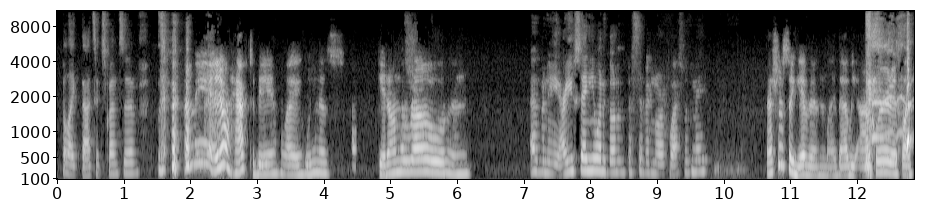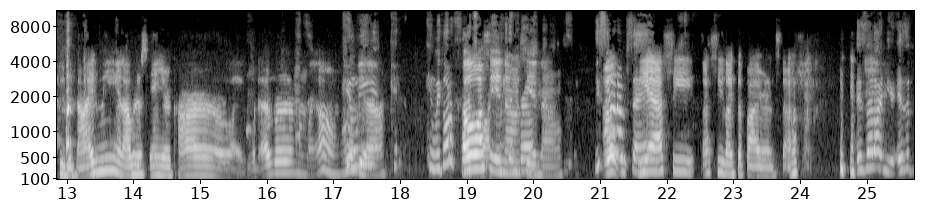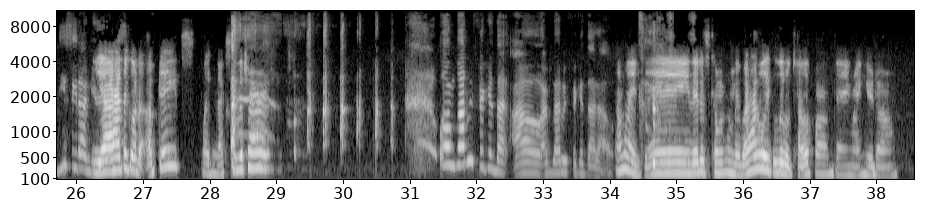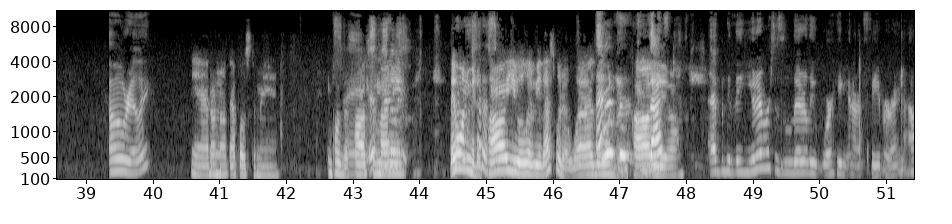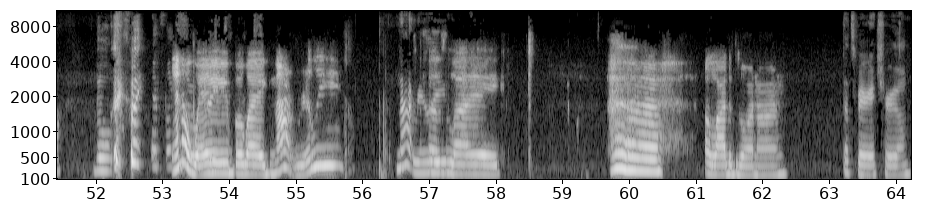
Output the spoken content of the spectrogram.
but like that's expensive. I mean, it don't have to be. Like we can just get on the road and Ebony, are you saying you want to go to the Pacific Northwest with me? That's just a given. Like that'd be awkward if like you denied me and I was just in your car or like whatever. And I'm like, oh, Can well, we? yeah. Can, can we go to Fort Oh, I see it Washington, now. I see it now. You see what Oh, I'm saying? Yeah, I see. I see like the fire and stuff. Is that on you? Is it? You see it on you? Yeah, I had to go to updates like next to the chart. Well, I'm glad we figured that out. I'm glad we figured that out. I'm like, dang, that is coming from me. But I have like a little telephone thing right here though. Oh, really? Yeah, I don't know what that's supposed to mean. I'm supposed to call somebody. They wanted me to call you, Olivia. That's what it was. They wanted me to call you. Ebony, the universe is literally working in our favor right now. Like, like In a way, crazy. but like not really. not Because really. like a lot is going on. That's very true.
